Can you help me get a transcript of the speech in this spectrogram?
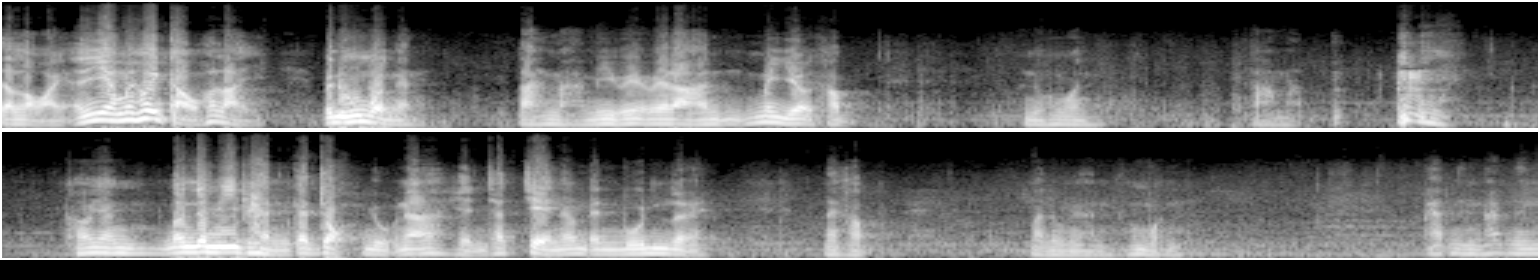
จะลอย อันนี้ยังไม่ค่อยเก่าเท่าไหร่ไปดูข้างบนกันตามมามีเวลาไม่เยอะครับดูข้างบนตามมาเขายังมันจะมีแผ่นกระจกอยู่นะ เห็นชัดเจนว่าเป็นบุ้นเลยนะครับ มาดูกันข้างบนแป๊บหนึ่งแป๊บหนึ่ง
